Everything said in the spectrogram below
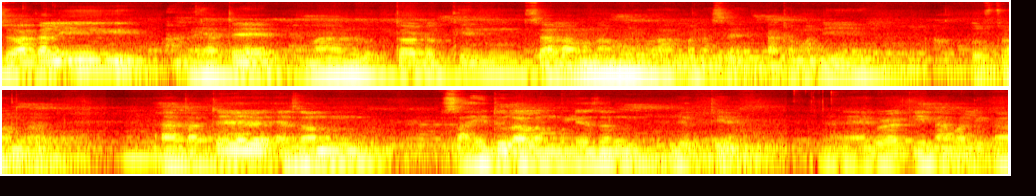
যোৱাকালি ইয়াতে আমাৰ উত্তৰ দক্ষিণ চালাম নামৰ গাঁওখন আছে কাঠমানি পোষ্টৰ আণ্ডাৰত। তাতে এজন চাহিদুল আলম বুলি এজন ব্যক্তিয়ে মানে এগৰাকী নাবালিকা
